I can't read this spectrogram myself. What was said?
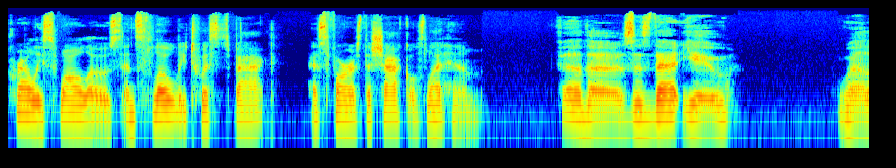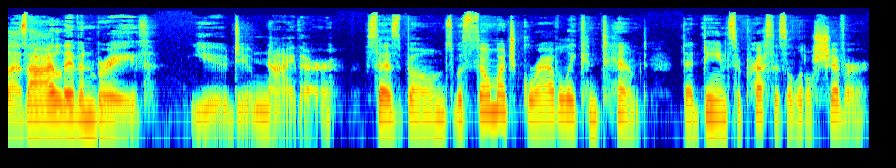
Crowley swallows and slowly twists back, as far as the shackles let him. Feathers, is that you? Well, as I live and breathe, you do neither, says Bones with so much gravelly contempt that Dean suppresses a little shiver.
